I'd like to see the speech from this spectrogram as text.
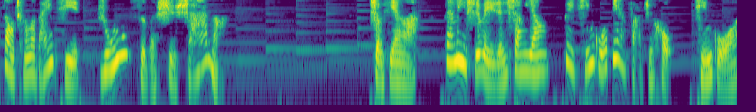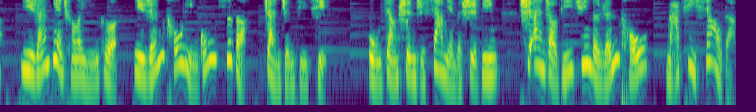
造成了白起如此的嗜杀呢？首先啊，在历史伟人商鞅对秦国变法之后，秦国已然变成了一个以人头领工资的战争机器，武将甚至下面的士兵是按照敌军的人头拿绩效的，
